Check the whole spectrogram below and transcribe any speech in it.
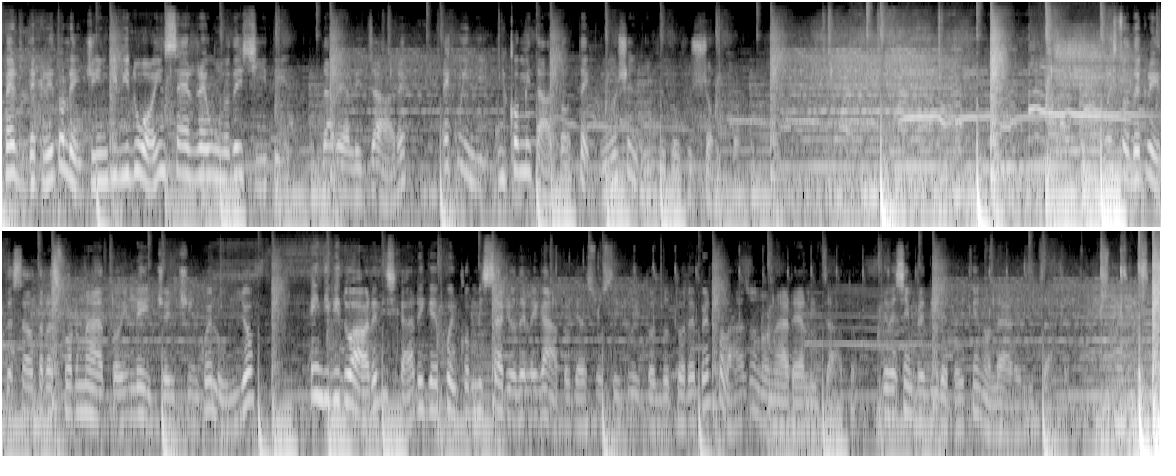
per decreto legge individuò in Serre uno dei siti da realizzare e quindi il comitato tecnico scientifico fu sciolto. Questo decreto è stato trasformato in legge il 5 luglio e individuava le discariche poi il commissario delegato che ha sostituito il dottore Bertolaso non ha realizzato. Deve sempre dire perché non le ha realizzate.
